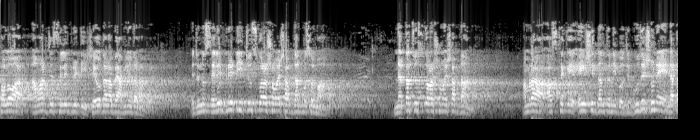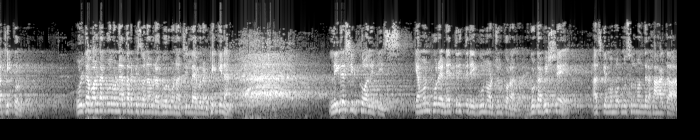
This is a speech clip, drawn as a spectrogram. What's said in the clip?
ফলোয়ার, আমার যে সেলিব্রিটি সেও দাঁড়াবে, আমিও দাঁড়াবো। এজন্য সেলিব্রিটি চুজ করার সময় সাবধান, মুসলমান। নেতা চুজ করার সময় সাবধান। আমরা আজ থেকে এই সিদ্ধান্ত নিব যে বুঝে শুনে নেতা ঠিক করব। উল্টা পাল্টা কোন নেতার পিছনে আমরা ঘুরবো না, চিল্লায় বলেন, ঠিক কিনা? লিডারশিপ কোয়ালিটিস কেমন করে নেতৃত্বের এই গুণ অর্জন করা যায়? গোটা বিশ্বে আজকে মুসলমানদের হাহাকার,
